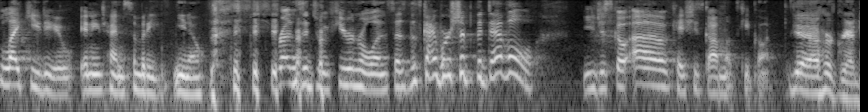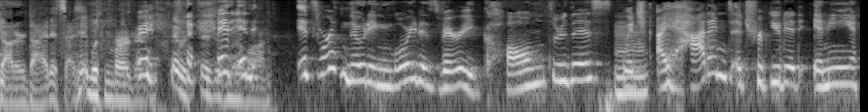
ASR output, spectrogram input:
Like you do anytime somebody, you know, runs into a funeral and says, This guy worshiped the devil. You just go, Oh, okay, she's gone. Let's keep going. Yeah, her granddaughter died. It's, it was murder. It was, it was it's worth noting Lloyd is very calm through this, mm-hmm. which I hadn't attributed any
